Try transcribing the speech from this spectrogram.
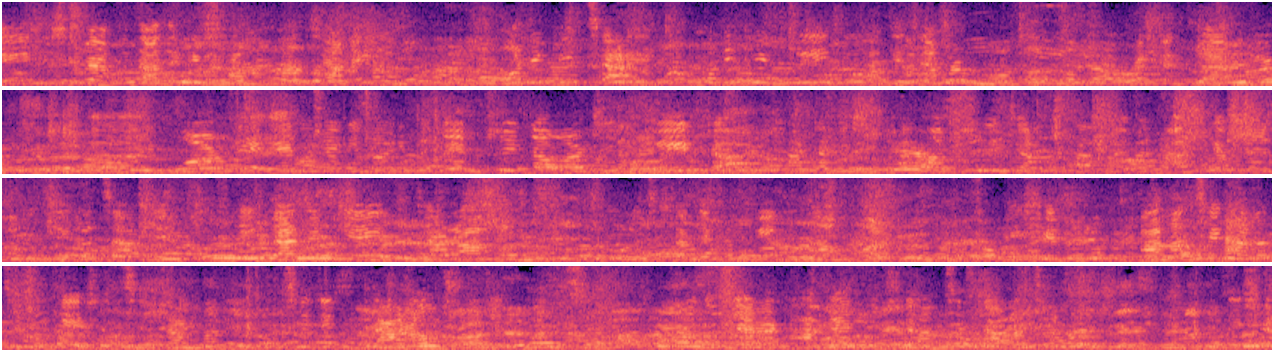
এই হিসেবে আমি তাদেরকে সাধুবাদ জানাই অনেকে চায় অনেকে ড্রিম থাকে যে আমরা মডেল হব আমরা একটা গ্ল্যামার ওয়ার্ল্ডে এন্ট্রি নিতে এন্ট্রি নেওয়ার যে ওয়েটা সেটা মানুষকে জানতে হবে এবং আজকে আপনি যদি দেখতে যে এই তাদেরকে যারা অংশগ্রহণ করেছে তাদের একটা বিগ নাম্বার দেশের আনাচে কানাচে থেকে এসেছে তার মানে হচ্ছে যে তারাও সুযোগ পাচ্ছে যারা ঢাকায় বসে আছে তারা দেশে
